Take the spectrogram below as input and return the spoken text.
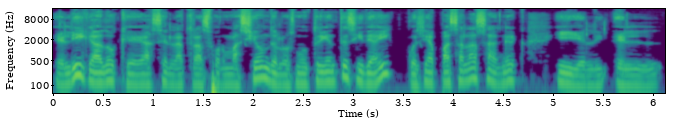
el hígado que hace la transformación de los nutrientes y de ahí pues ya pasa la sangre y el, el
